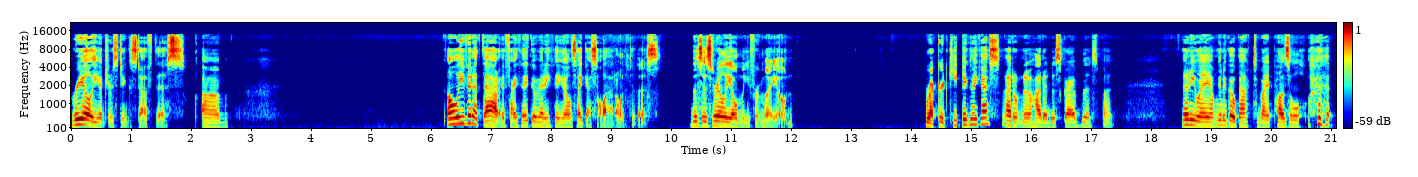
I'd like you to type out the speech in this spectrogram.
really interesting stuff, this. Um, I'll leave it at that. If I think of anything else, I guess I'll add on to this. This is really only for my own record keeping, I guess. I don't know how to describe this, but anyway, I'm going to go back to my puzzle.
